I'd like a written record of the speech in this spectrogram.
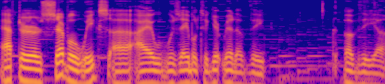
after several weeks, uh, I was able to get rid of the of the uh,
